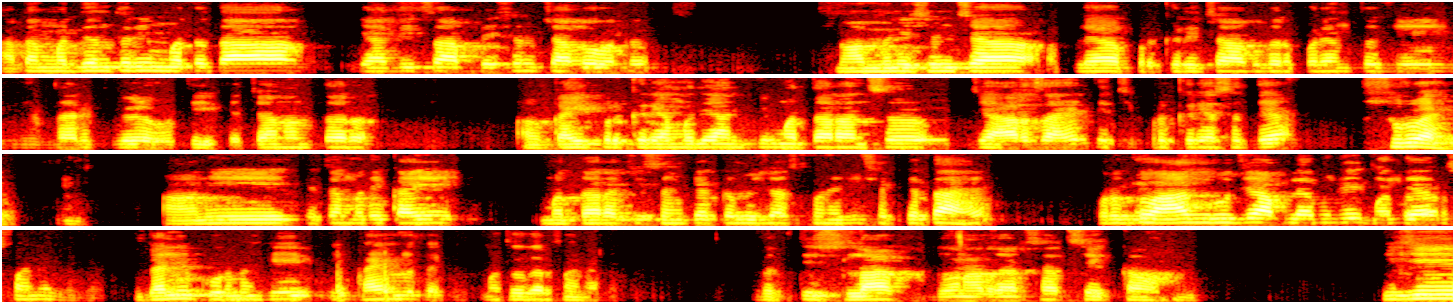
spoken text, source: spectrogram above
आता मध्यंतरी मतदार यादीचं अपडेशन चालू होतं. नॉमिनेशनच्या आपल्या प्रक्रियेच्या अगोदरपर्यंत जी निर्धारित वेळ होती त्याच्यानंतर काही प्रक्रियामध्ये आणखी मतदारांचं जे अर्ज आहे त्याची प्रक्रिया सध्या सुरू आहे. आणि त्याच्यामध्ये काही मतदाराची संख्या कमी जास्त होण्याची शक्यता आहे. परंतु आज रोजी आपल्यामध्ये मतदार फायनल झाली. पूर्ण हे फायनलच आहे मतदार फायनल. बत्तीस लाख दोन हजार सातशे एक्कावन्न ही जी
